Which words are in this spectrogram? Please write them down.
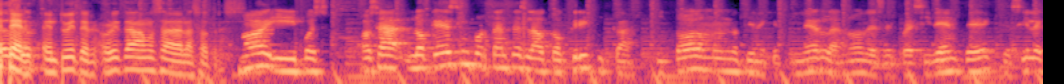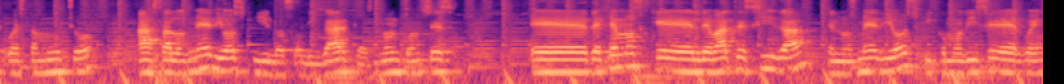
Twitter, creo- en Twitter. Ahorita vamos a las otras. No, y pues, o sea, lo que es importante es la autocrítica y todo el mundo tiene que tenerla, ¿no? Desde el presidente, que sí le cuesta mucho, hasta los medios y los oligarcas, ¿no? Entonces, eh, dejemos que el debate siga en los medios y como dice el buen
